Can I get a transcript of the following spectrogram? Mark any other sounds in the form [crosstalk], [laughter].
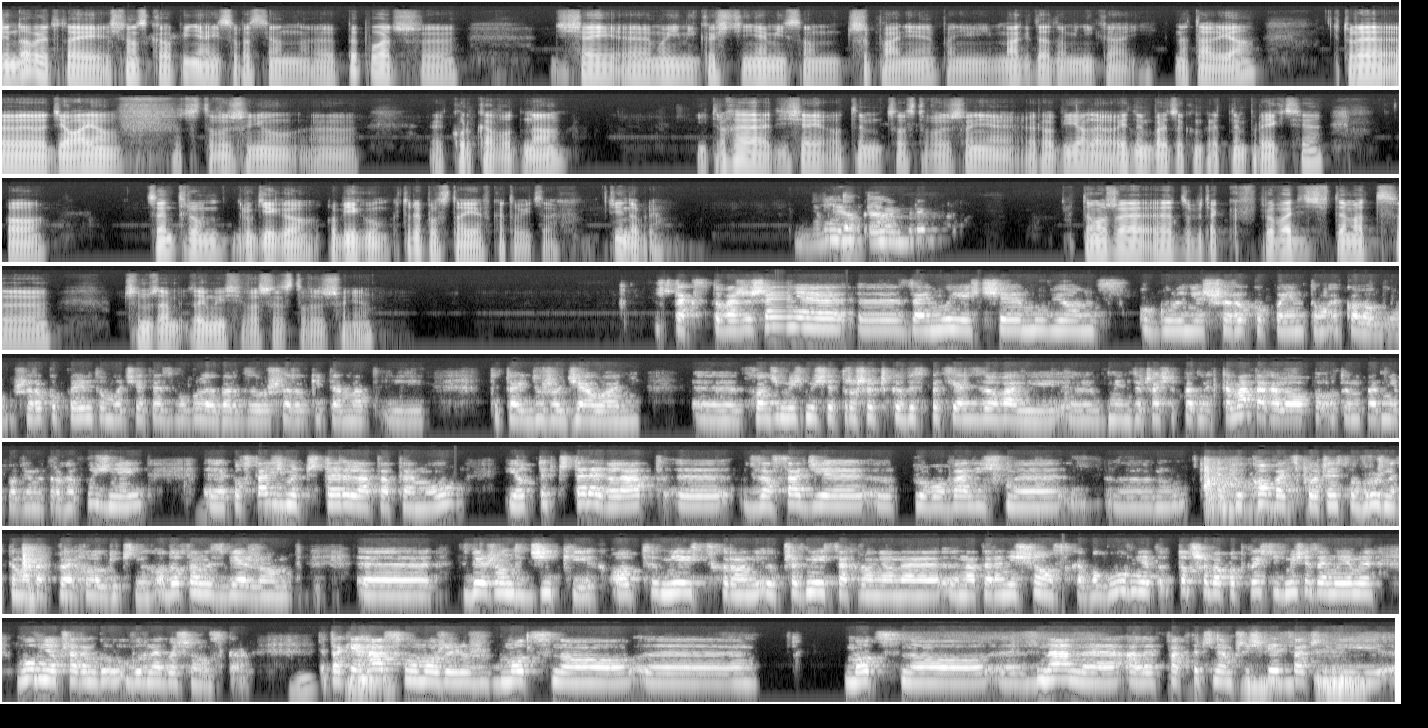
Dzień dobry, tutaj Śląska Opinia i Sebastian e, Pypłacz. E, dzisiaj e, moimi gościniami są trzy panie, pani Magda, Dominika i Natalia, które działają w Stowarzyszeniu Kurka Wodna. I trochę dzisiaj o tym, co stowarzyszenie robi, ale o jednym bardzo konkretnym projekcie, o Centrum Drugiego Obiegu, które powstaje w Katowicach. Dzień dobry. Dzień dobry. Dzień dobry. To może, e, żeby tak wprowadzić w temat, e, czym zajmuje się Wasze stowarzyszenie? Tak, stowarzyszenie y, zajmuje się, mówiąc ogólnie, szeroko pojętą ekologią. Szeroko pojętą, bo to jest w ogóle bardzo szeroki temat i tutaj dużo działań y, wchodzi. Myśmy się troszeczkę wyspecjalizowali y, w międzyczasie w pewnych tematach, ale o, o tym pewnie powiemy trochę później. Powstaliśmy cztery lata temu i od tych czterech lat y, w zasadzie y, próbowaliśmy y, edukować społeczeństwo w różnych tematach proekologicznych, od ochrony zwierząt, zwierząt dzikich, od miejsc chroni, przez miejsca chronione na terenie Śląska, bo głównie, to, to trzeba podkreślić, my się zajmujemy głównie obszarem Górnego Śląska. Takie hasło może już mocno mocno znane, ale faktycznie nam przyświeca, czyli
